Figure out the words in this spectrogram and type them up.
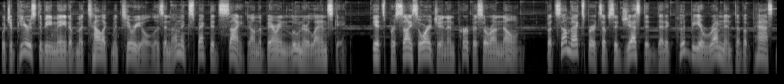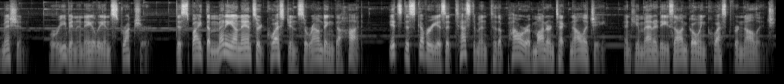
which appears to be made of metallic material, is an unexpected sight on the barren lunar landscape. Its precise origin and purpose are unknown, but some experts have suggested that it could be a remnant of a past mission, or even an alien structure. Despite the many unanswered questions surrounding the hut, its discovery is a testament to the power of modern technology and humanity's ongoing quest for knowledge.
